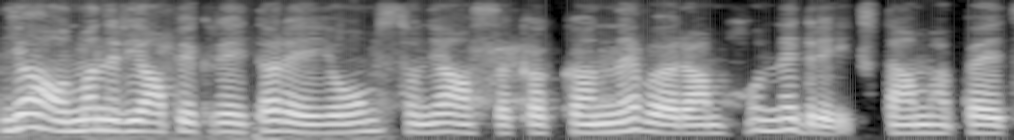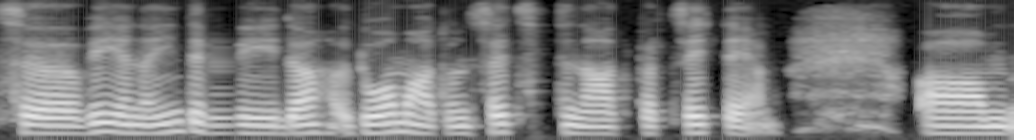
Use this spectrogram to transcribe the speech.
Jā, un man ir jāpiekrīt arī jums, un jāsaka, ka nevaram un nedrīkstam pēc eh, viena indivīda domāt un secināt par citiem. Um,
